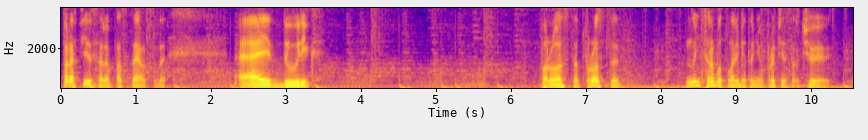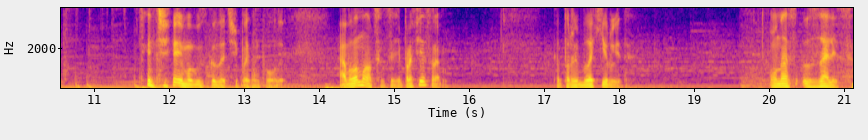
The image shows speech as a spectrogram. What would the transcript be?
Профессора поставил сюда. Ай, дурик. Просто, просто... Ну, не сработало, ребята, у него профессор. Че я могу сказать по этому поводу? Обломался, кстати, профессором, который блокирует. У нас залез.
